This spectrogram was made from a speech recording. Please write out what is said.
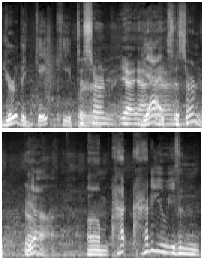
you're the gatekeeper. Discernment. Yeah, yeah. Yeah, it's discernment. Yeah. Yeah. Um, how, how do you even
